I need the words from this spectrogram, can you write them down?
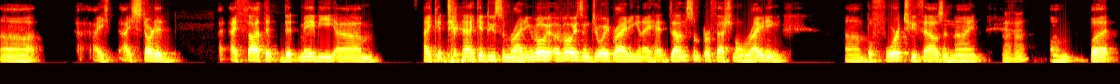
uh, I I started. I thought that that maybe um, I could I could do some writing. I've always, I've always enjoyed writing, and I had done some professional writing um, before 2009. Mm-hmm. Um, but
